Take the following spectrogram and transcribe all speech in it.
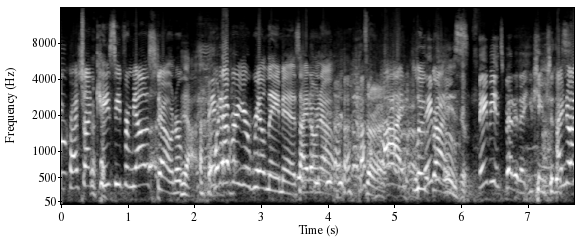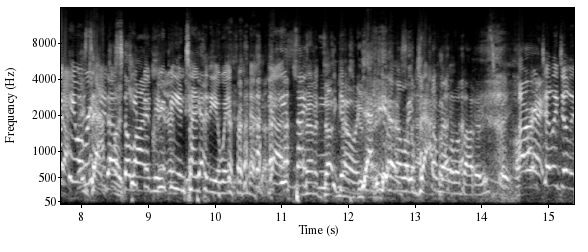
big crush on Kayce from Yellowstone or whatever your real name is. I don't know. It's all right. Hi, Luke maybe, Grimes. Maybe it's better that you came to this. I know I came over here stand to up just the keep the creepy here. intensity Yeah. away from him. Yeah. He's nice and easygoing. Yeah, he is, Mellow- exactly. So mellow about it. It's great. All right, Tilly, Tilly,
